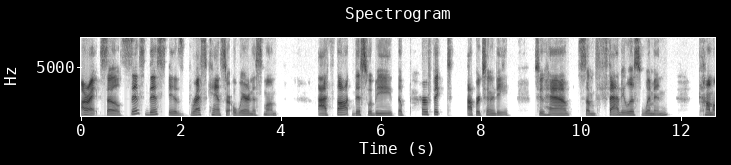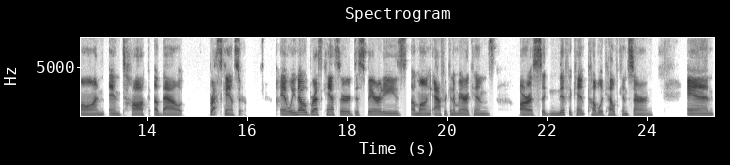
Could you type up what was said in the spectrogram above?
All right. So, since this is Breast Cancer Awareness Month, I thought this would be the perfect opportunity to have some fabulous women come on and talk about breast cancer. And we know breast cancer disparities among African Americans are a significant public health concern. And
